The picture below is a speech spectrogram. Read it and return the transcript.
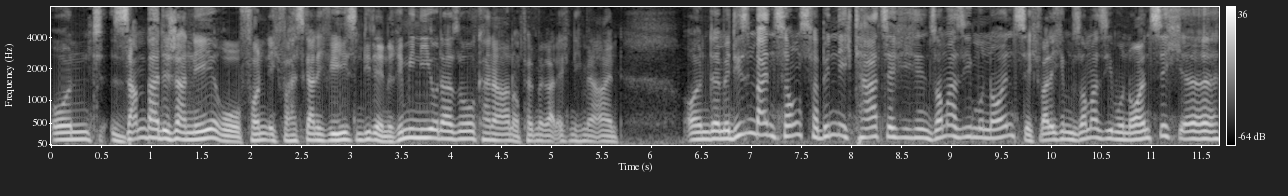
und Samba de Janeiro von, ich weiß gar nicht, wie hießen die denn, Rimini oder so, keine Ahnung, fällt mir gerade echt nicht mehr ein. Und äh, mit diesen beiden Songs verbinde ich tatsächlich den Sommer 97, weil ich im Sommer 97 äh,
